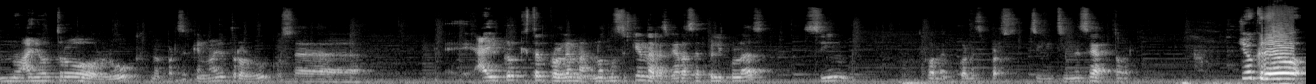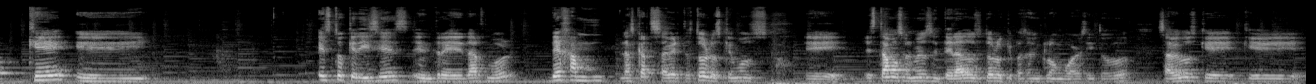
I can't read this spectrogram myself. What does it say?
no hay otro Luke. Me parece que no hay otro Luke. O sea, ahí creo que está el problema. No, no se quieren arriesgar a hacer películas sin, con, con ese, sin, sin ese actor. Yo creo que eh, esto que dices entre Darth Maul deja las cartas abiertas. Todos los que hemos eh, estamos al menos enterados de todo lo que pasó en Clone Wars y todo, sabemos que, que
